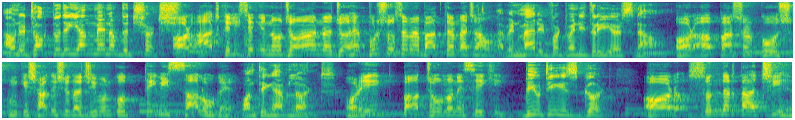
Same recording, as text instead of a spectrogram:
I want to talk to the young men of the church. और आज कलीसिया के नौजवान जो है पुरुषों से मैं बात करना चाहूंगा I've been married for 23 years now. और अब पास्टर को उनकी शादीशुदा जीवन को तेईस साल हो गए One thing I've learned और एक बात जो उन्होंने सीखी beauty is good, और सुंदरता अच्छी है।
